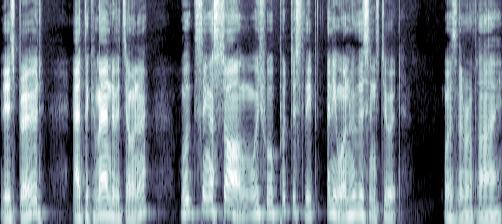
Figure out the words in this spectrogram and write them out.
This bird, at the command of its owner, will sing a song which will put to sleep anyone who listens to it, was the reply.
